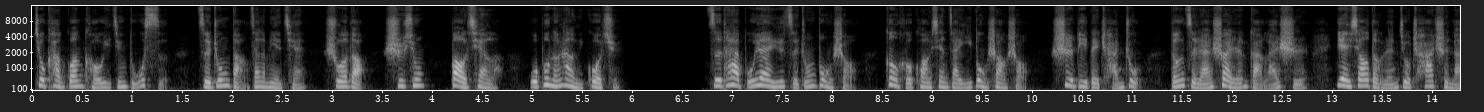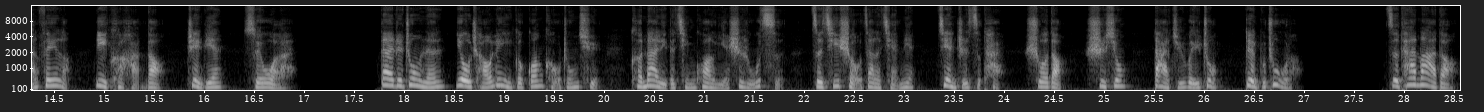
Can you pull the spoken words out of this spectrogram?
就看关口已经堵死，子忠挡在了面前，说道：“师兄，抱歉了，我不能让你过去。”子泰不愿与子忠动手，更何况现在一动上手，势必被缠住。等子然率人赶来时，燕霄等人就插翅难飞了，立刻喊道：“这边，随我来！”带着众人又朝另一个关口中去，可那里的情况也是如此。子期守在了前面，剑指子泰，说道：“师兄，大局为重，对不住了。”子泰骂道：“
